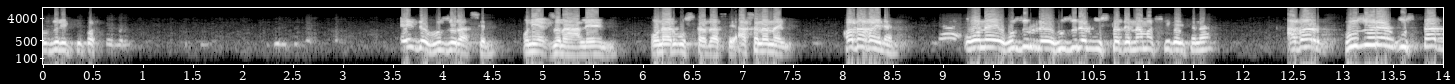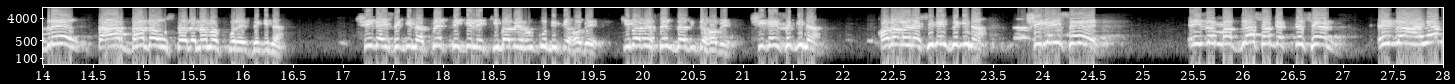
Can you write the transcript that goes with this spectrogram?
হুজুর একটু কষ্ট করে। এই যে হুজুর আছেন, উনি একজন আলেম, ওনার উস্তাদ আছে আছে না নাই? কথা কয় না? উনি হুজুর রে, হুজুরের উস্তাদে নামাজ শিখাইছে না? আবার হুজুরের উস্তাদ রে, তার দাদা উস্তাদে নামাজ পড়াইছে কিনা? শিখাইছে কিনা? প্র্যাকটিক্যালি কীভাবে রুকু দিতে হবে? কীভাবে সেজদা দিতে হবে? শিখাইছে কিনা? কথা কয় না, শিখাইছে কিনা? শিখাইছে! এই যে মাদ্রাসা দেখতেছেন, এই যে আলেম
